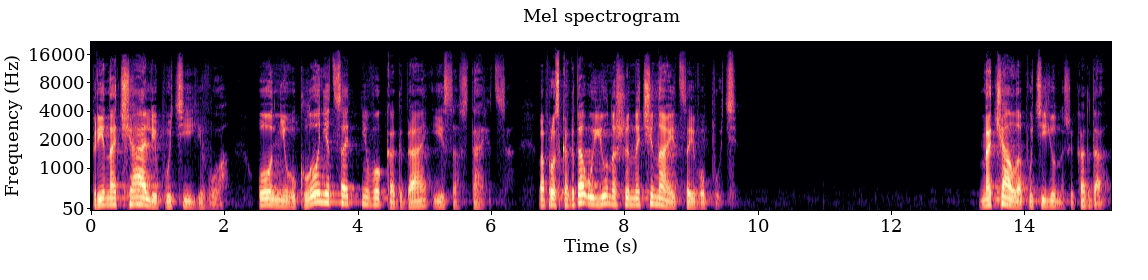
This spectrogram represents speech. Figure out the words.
при начале пути его, он не уклонится от него, когда и состарится». Вопрос, когда у юноши начинается его путь? Начало пути юноши когда?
